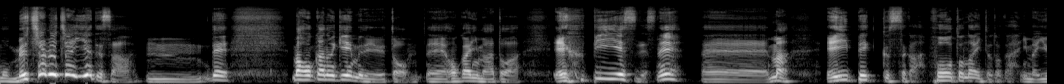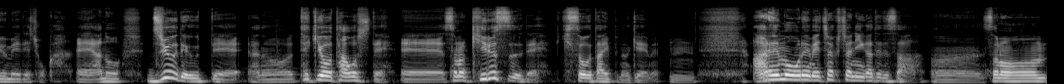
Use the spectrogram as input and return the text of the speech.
もうめちゃめちゃ嫌でさ。うん。で、まあ、他のゲームで言うと、えー、他にもあとは FPS ですね。えー、まあ、エイペックスとか、フォートナイトとか、今有名でしょうか。えー、あの、銃で撃って、あの、敵を倒して、えー、そのキル数で競うタイプのゲーム。うん。あれも俺めちゃくちゃ苦手でさ、うん、その、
